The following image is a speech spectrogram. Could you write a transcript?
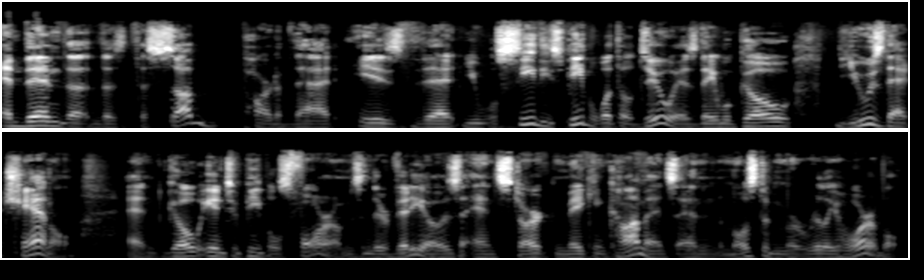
and then the, the the sub part of that is that you will see these people. What they'll do is they will go use that channel and go into people's forums and their videos and start making comments, and most of them are really horrible.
